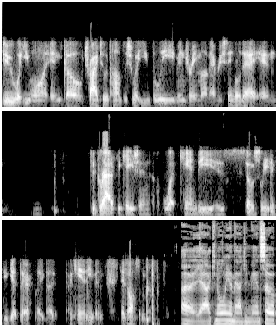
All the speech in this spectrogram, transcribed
do what you want and go try to accomplish what you believe and dream of every single day. And the gratification of what can be is so sweet if you get there. Like I, I can't even. It's awesome. Uh, yeah, I can only imagine, man. So,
